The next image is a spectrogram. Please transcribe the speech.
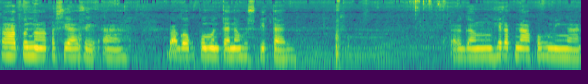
Kahapon mga kasyari, ah, bago ako pumunta ng hospital, talagang hirap na ako huminga.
